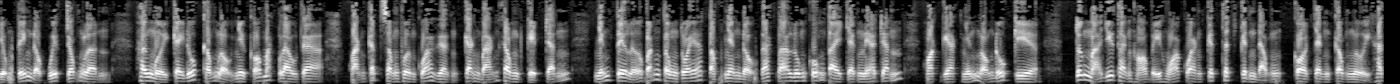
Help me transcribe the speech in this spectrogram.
dùng tiếng đột quyết trống lên. Hơn mười cây đuốc khổng lồ như có mắt lao ra, khoảng cách song phương quá gần, căn bản không kịp tránh. Những tia lửa bắn tung tóe, tộc nhân đồ tác tá luôn cuốn tay chân né tránh, hoặc gạt những ngọn đuốc kia. Tuấn mã dưới thân họ bị hỏa quang kích thích kinh động, co chân công người hất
